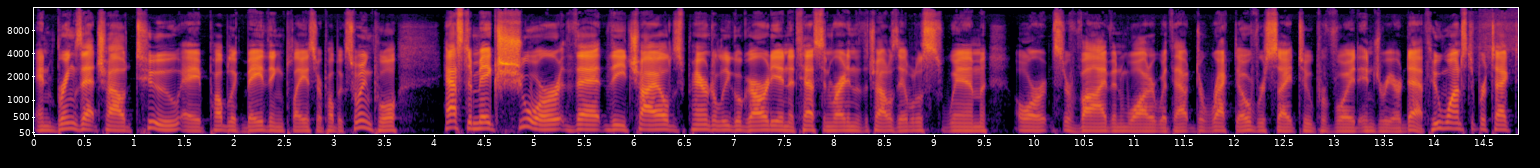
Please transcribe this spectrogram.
and brings that child to a public bathing place or public swimming pool has to make sure that the child's parent or legal guardian attests in writing that the child is able to swim or survive in water without direct oversight to avoid injury or death. Who wants to protect?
